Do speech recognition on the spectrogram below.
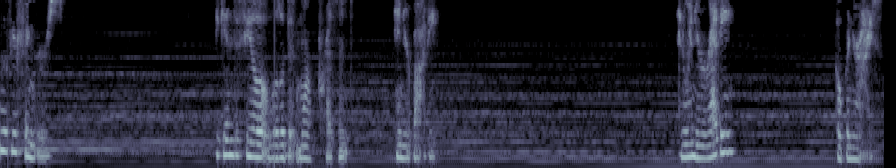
Move your fingers. Begin to feel a little bit more present in your body. And when you're ready, open your eyes.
